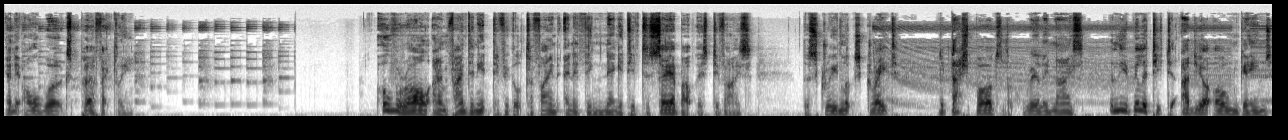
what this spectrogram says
and it all works perfectly. Overall, I'm finding it difficult to find anything negative to say about this device. The screen looks great, the dashboards look really nice, and the ability to add your own games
